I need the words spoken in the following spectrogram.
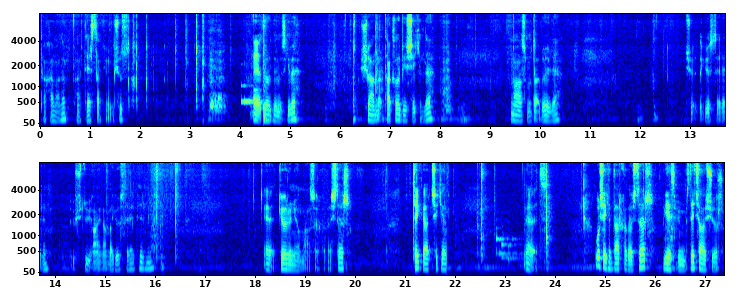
takamadım. Ha, ters takıyormuşuz. Evet gördüğünüz gibi şu anda takılı bir şekilde mouse'umuz da böyle. Şöyle gösterelim. Üçlüyü aynı anda gösterebilir miyim? Evet görünüyor mouse arkadaşlar. Tekrar çekelim. Evet. Bu şekilde arkadaşlar USB'miz de çalışıyor.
